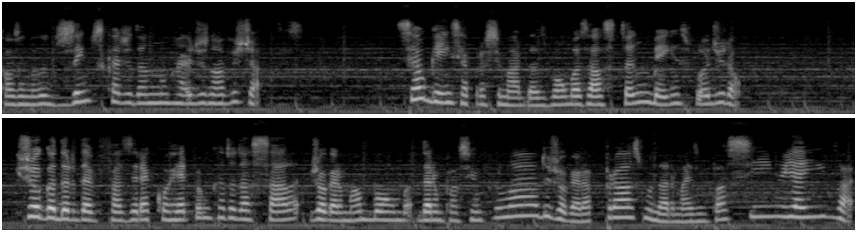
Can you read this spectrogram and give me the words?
causando 200k de dano num raio de 9 jardas. Se alguém se aproximar das bombas, elas também explodirão. O que o jogador deve fazer é correr para um canto da sala, jogar uma bomba, dar um passinho para o lado, jogar a próxima, dar mais um passinho e aí vai,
